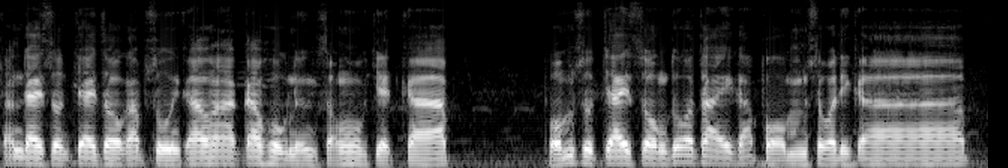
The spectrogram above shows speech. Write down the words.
ท่านใดสนใจโทรครับ 0 9 5 9 6 1 2 6 7 ครับ ผมสุดใจส่งทั่วไทยครับ ผมสวัสดีครับ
